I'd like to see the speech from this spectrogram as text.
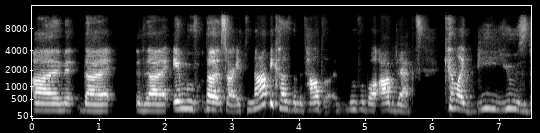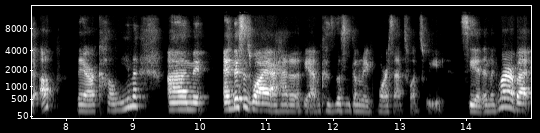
um, the the immov- the sorry, it's not because the metalta, movable objects, can like be used up. They are kalin, um, and this is why I had it at the end because this is going to make more sense once we see it in the Gemara. But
